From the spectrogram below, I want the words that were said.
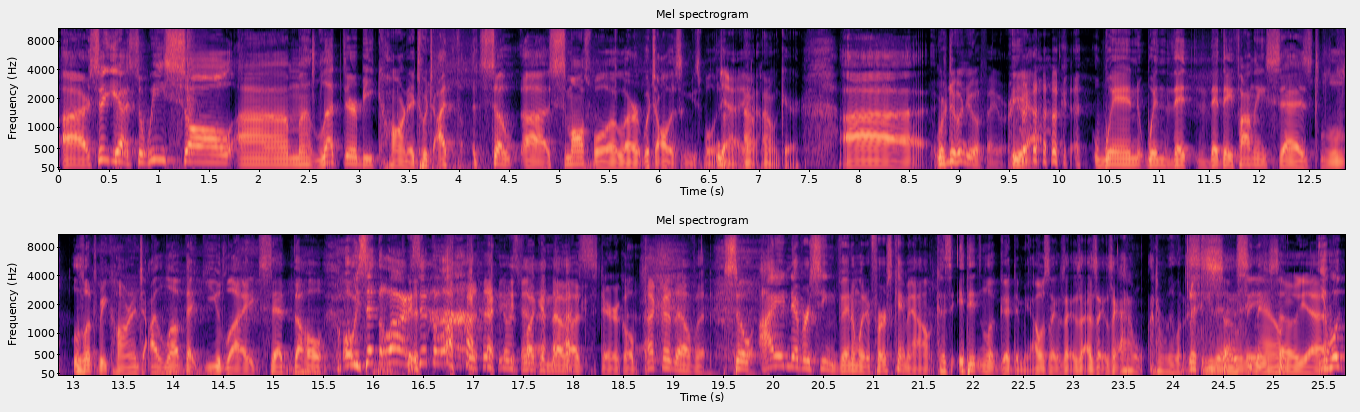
Uh, so yeah, so we saw um, "Let There Be Carnage," which I th- so uh, small spoiler alert, which all this can be spoiled. Yeah, I, yeah. don't, I don't care. Uh, We're doing you a favor. yeah, when when they, that they finally says "L- "Let There Be Carnage," I love that you like said the whole. Oh, he said the line. He said the line. it was fucking. That was hysterical. I couldn't help it. So I had never seen Venom when it first came out because it didn't look good to me. I was like, I was like, I was like, I, was like, I don't, I don't really want to see this. Sony, know? so yeah. well,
